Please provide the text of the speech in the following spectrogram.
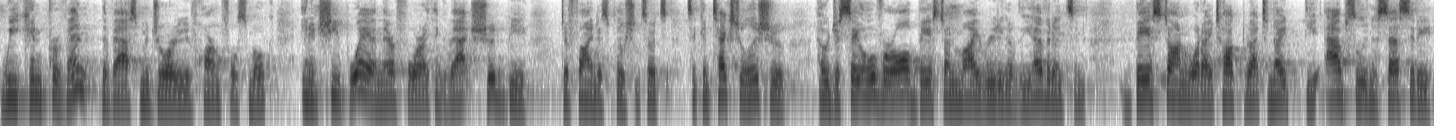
we can prevent the vast majority of harmful smoke in a cheap way, and therefore I think that should be defined as pollution. So it's, it's a contextual issue. I would just say overall, based on my reading of the evidence and based on what I talked about tonight, the absolute necessity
